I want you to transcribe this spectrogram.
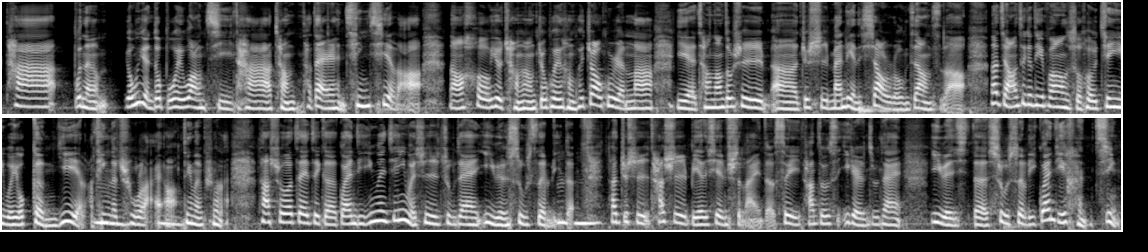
他。不能永远都不会忘记他常他待人很亲切了啊，然后又常常就会很会照顾人啦，也常常都是呃就是满脸的笑容这样子了。那讲到这个地方的时候，菅义伟有哽咽了，听得出来啊，听得出来。他说在这个官邸，因为菅义伟是住在议员宿舍里的，他就是他是别的县市来的，所以他都是一个人住在议员的宿舍，离官邸很近。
